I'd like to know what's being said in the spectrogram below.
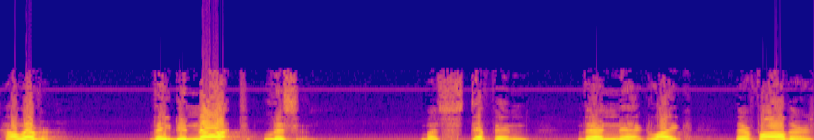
However, they did not listen, but stiffened their neck like their fathers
